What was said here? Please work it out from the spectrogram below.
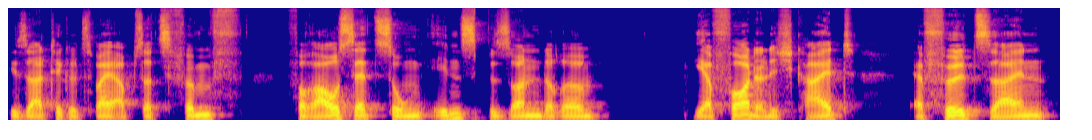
diese Artikel 2 Absatz 5 Voraussetzungen, insbesondere die Erforderlichkeit, erfüllt sein,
